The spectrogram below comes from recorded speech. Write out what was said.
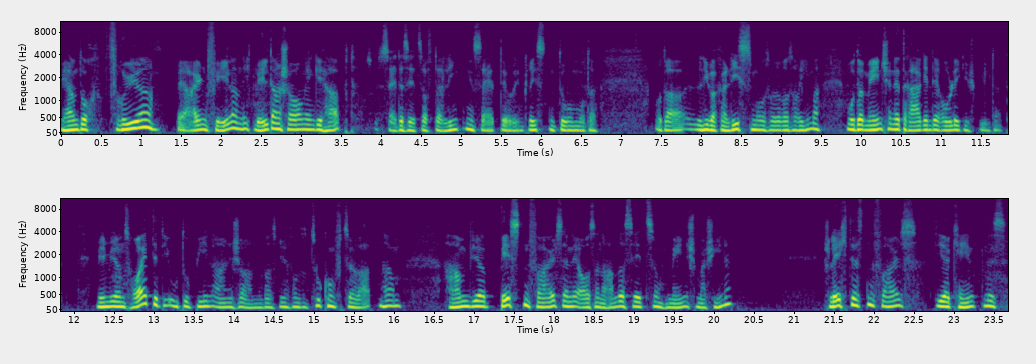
Wir haben doch früher bei allen Fehlern nicht Weltanschauungen gehabt, sei das jetzt auf der linken Seite oder im Christentum oder, oder Liberalismus oder was auch immer, wo der Mensch eine tragende Rolle gespielt hat. Wenn wir uns heute die Utopien anschauen, was wir von der Zukunft zu erwarten haben, haben wir bestenfalls eine Auseinandersetzung Mensch-Maschine, schlechtestenfalls die Erkenntnis,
